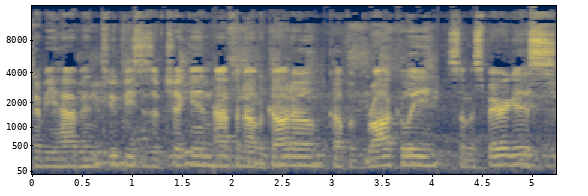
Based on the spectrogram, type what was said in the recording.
Gonna be having two pieces of chicken, half an avocado, a cup of broccoli, some asparagus,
